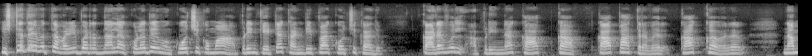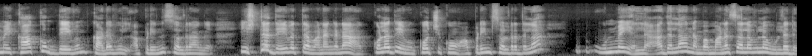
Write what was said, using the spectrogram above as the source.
இஷ்ட தெய்வத்தை வழிபடுறதுனால குலதெய்வம் கோச்சிக்குமா அப்படின்னு கேட்டால் கண்டிப்பாக கோச்சிக்காது. கடவுள் அப்படின்னா காப் காப் காப்பாற்றுறவர் காக்கவர் நம்மை காக்கும் தெய்வம் கடவுள் அப்படின்னு சொல்கிறாங்க இஷ்ட தெய்வத்தை வணங்கினா குலதெய்வம் கோச்சிக்கும் அப்படின்னு சொல்கிறதெல்லாம் உண்மை அல்ல அதெல்லாம் நம்ம மனசளவில் உள்ளது.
